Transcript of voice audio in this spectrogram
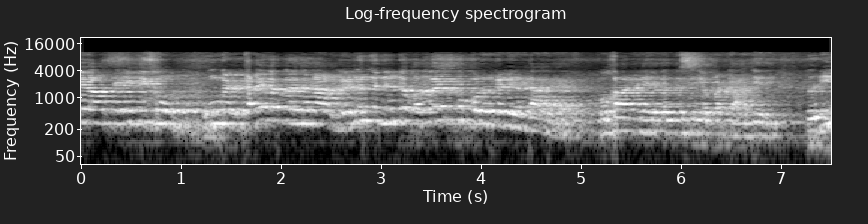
இலா செய்திக்கும் உங்கள் தலைவர் வருகிறார் எழுந்து நின்று வரவேற்பு கொடுங்கள் என்றாங்க. புகாரிலே வந்து செய்யப்பட்ட அதில் பெரிய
